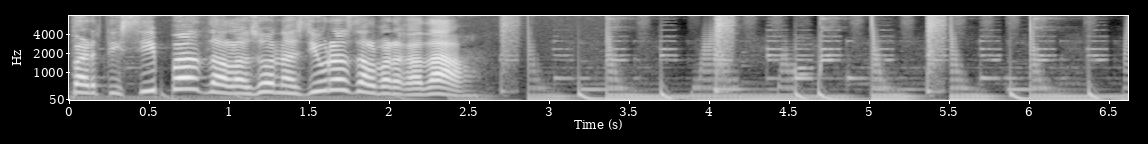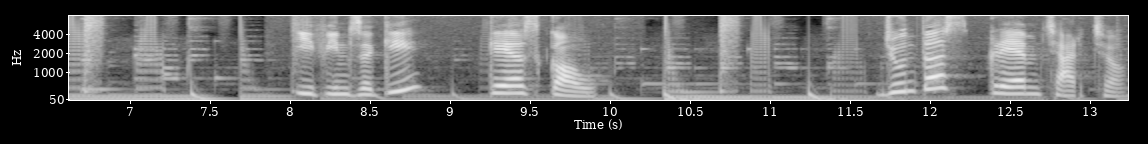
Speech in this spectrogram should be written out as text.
Participa de les zones lliures del Berguedà. I fins aquí, què es cou? Juntes creem xarxa.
